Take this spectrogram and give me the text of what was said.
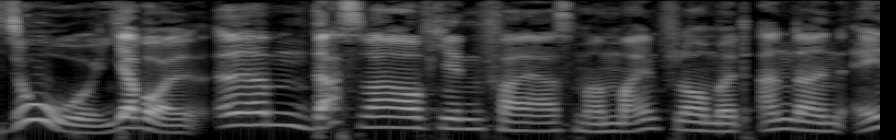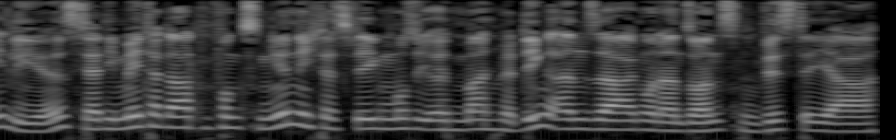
So, jawohl. Ähm, das war auf jeden Fall erstmal Mindflow mit Under in Alias. Ja, die Metadaten funktionieren nicht, deswegen muss ich euch manchmal Dinge ansagen und ansonsten wisst ihr ja,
